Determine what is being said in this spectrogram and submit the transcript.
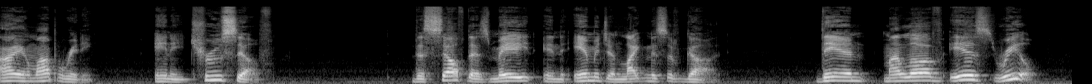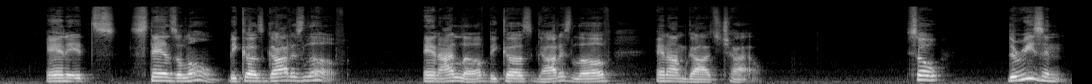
I am operating in a true self, the self that's made in the image and likeness of God, then my love is real and it stands alone because God is love. And I love because God is love and I'm God's child. So the reason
